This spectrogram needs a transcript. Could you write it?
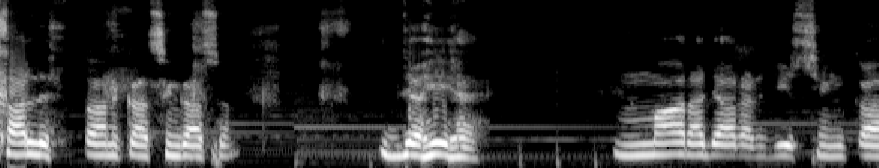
खालिस्तान का सिंहासन। यही है। महाराजा रणजीत सिंह का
